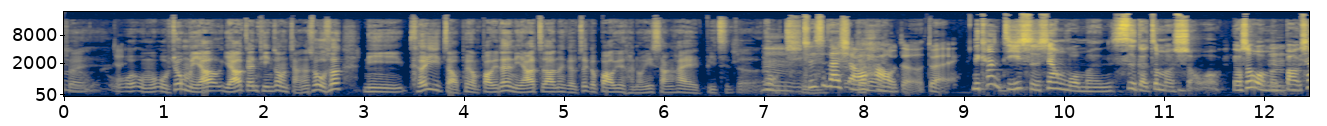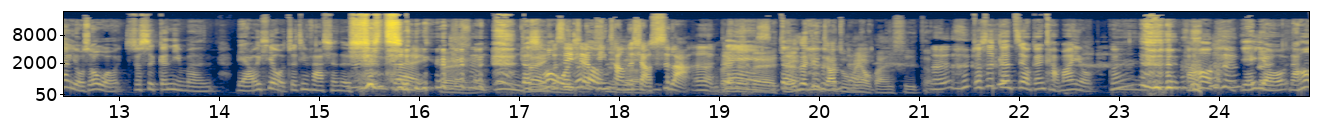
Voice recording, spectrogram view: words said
所以，我我们我觉得我们也要也要跟听众讲的说，我说你可以找朋友抱怨，但是你要知道那个这个抱怨很容易伤害彼此的友情。其实，在消耗的，对。你看，即使像我们四个这么熟哦，有时候我们抱，像有时候我就是跟你们聊一些我最近发生的事情 的时候，是一些平常的小事啦。嗯，对对对，觉得跟家 族没有关系的，就是跟只有跟卡妈有关，然后 也有，然后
